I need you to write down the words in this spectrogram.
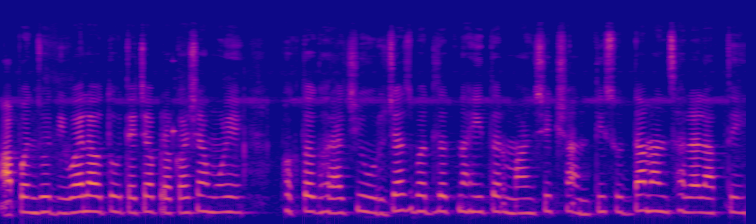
आपण जो दिवा लावतो त्याच्या प्रकाशामुळे फक्त घराची ऊर्जाच बदलत नाही तर मानसिक शांतीसुद्धा माणसाला लाभते.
